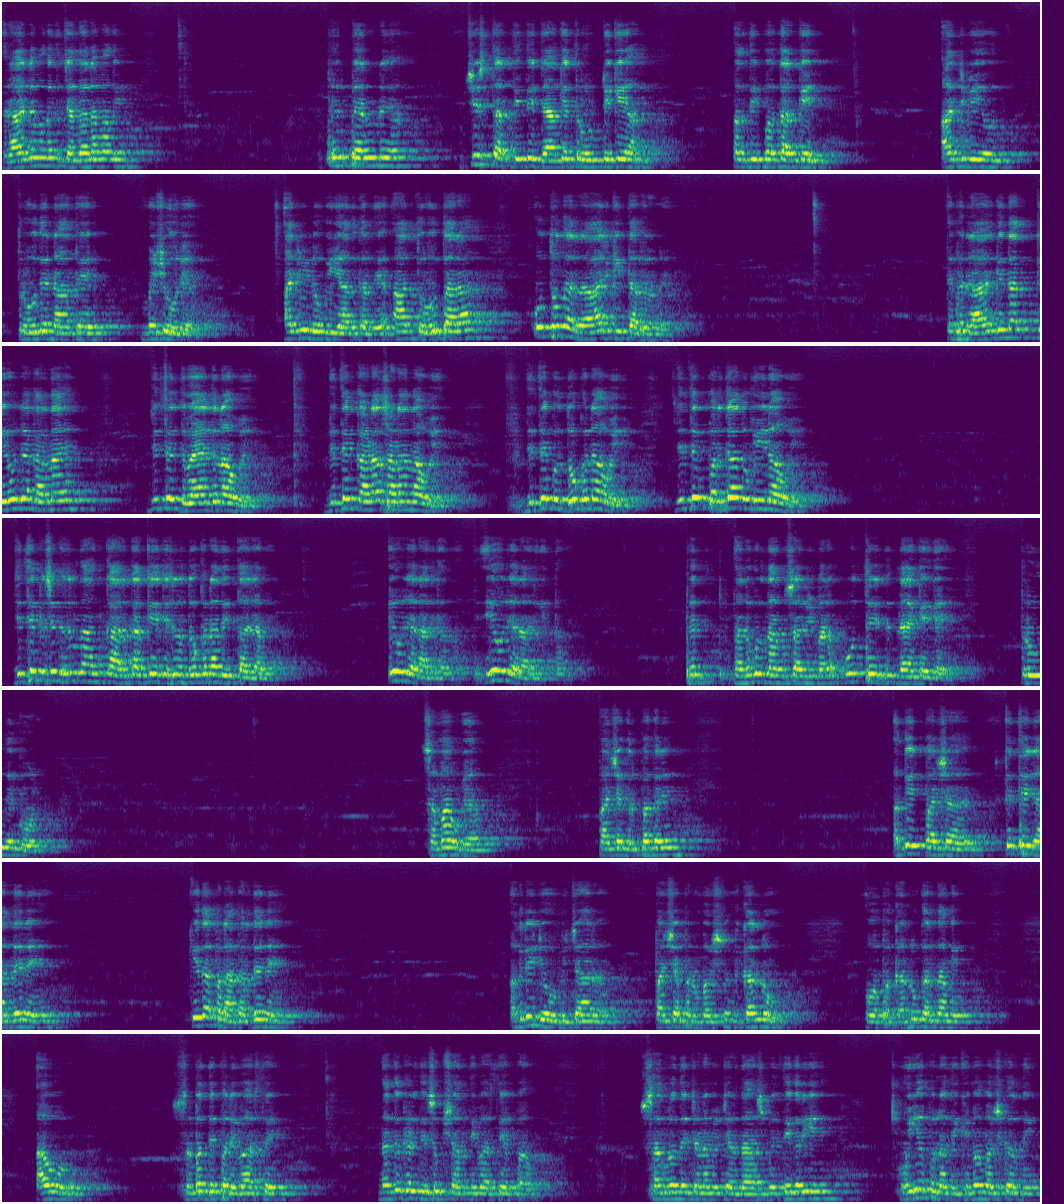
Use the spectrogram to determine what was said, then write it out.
ਰਾਜ ਲਵਾਂਗੇ ਤਾਂ ਚੰਗਾ ਲਵਾਂਗੇ ਫਿਰ ਪੈਰੂ ਨੇ ਜਿਸ ਧਰਤੀ ਤੇ ਜਾ ਕੇ ਤਰੂਟ ਟਿਕਿਆ ਭਗਤੀ ਪ ਕਰਕੇ ਅੱਜ ਵੀ ਉਹ ਤਰੂ ਦੇ ਨਾਂ ਤੇ ਮਸ਼ਹੂਰ ਹੈ ਅੱਜ ਵੀ ਲੋਕ ਯਾਦ ਕਰਦੇ ਆ ਆ ਧਰੂ ਤਾਰਾ ਉਥੋਂ ਦਾ ਰਾਜ ਕੀਤਾ ਫਿਰ ਉਹਨੇ। ਤੇ ਫਿਰ ਰਾਜ ਕਹਿੰਦਾ, ਕਿਹੋ ਜਿਹਾ ਕਰਨਾ ਹੈ? ਜਿੱਥੇ ਦਵੈਤ ਨਾ ਹੋਵੇ, ਜਿੱਥੇ ਕਾੜਾ ਸਾੜਾ ਨਾ ਹੋਵੇ, ਜਿੱਥੇ ਕੋਈ ਦੁੱਖ ਨਾ ਹੋਵੇ ਜਿੱਥੇ ਪਰਜਾ ਦੁਖੀ ਨਾ ਹੋਏ। ਜਿੱਥੇ ਕਿਸੇ ਕਿਸਮ ਦਾ ਹੰਕਾਰ ਕਰਕੇ ਕਿਸੇ ਨੂੰ ਦੁੱਖ ਨਾ ਦਿੱਤਾ ਜਾਵੇ। ਇਹੋ ਜਿਹਾ ਰਾਜ ਕਰਨਾ ਇਹੋ ਜਿਹਾ ਰਾਜ ਕੀਤਾ। ਫਿਰ ਧੰਨ ਗੁਰੂ ਨਾਨਕ ਸਾਹਿਬ ਜੀ ਮਹਾਰਾਜ ਉੱਥੇ ਲੈ ਕੇ ਗਏ, ਪ੍ਰਭੂ ਦੇ ਕੋਲ। ਸਮਾਂ ਹੋ ਗਿਆ। ਪਾਸ਼ਾ ਕਿਰਪਾ ਕਰੇ ਅੱਗੇ ਪਾਸ਼ਾ ਕਿੱਥੇ ਜਾਂਦੇ ਨੇ? ਕਿਹਦਾ ਭਲਾ ਕਰਦੇ ਨੇ? ਅਗਲੇ ਜੋ ਵਿਚਾਰ ਪਾਸ਼ਾ ਪਰ ਬਖਸ਼ਣ ਕਰ ਲੋ ਉਹ ਆਪਾਂ ਕੱਲ੍ਹ ਨੂੰ ਕਰ ਦਾਂਗੇ। ਆਓ ਸਰਬੱਤ ਦੇ ਭਲੇ ਵਾਸਤੇ ਨਗਰ ਦੀ ਸੁਖ ਸ਼ਾਂਤੀ ਵਾਸਤੇ ਆਪਾਂ ਸਤਿਗੁਰਾਂ ਦੇ ਚਰਨਾਂ ਵਿੱਚ ਅਰਦਾਸ ਬੇਨਤੀ ਕਰੀਏ। ਹੋਈਆਂ ਭੁੱਲਾਂ ਦੀ ਖਿਮਾ ਬਖਸ਼ ਕਰਨੀ।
